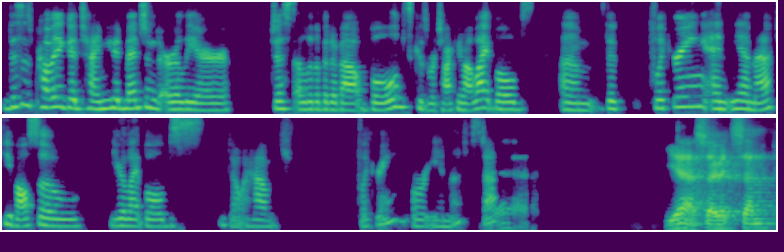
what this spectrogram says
This is probably a good time. You had mentioned earlier just a little bit about bulbs because we're talking about light bulbs. Um, the flickering and EMF, you've also, your light bulbs don't have flickering or EMF stuff. Yeah. Yeah. So it's, um,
